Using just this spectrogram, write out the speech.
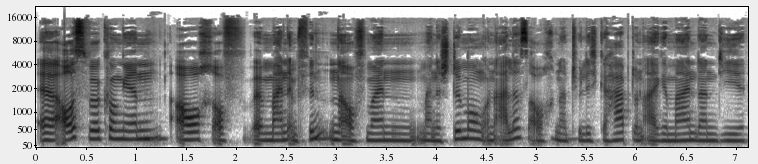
äh, Auswirkungen auch auf äh, mein Empfinden, auf mein, meine Stimmung und alles auch natürlich gehabt und allgemein dann die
